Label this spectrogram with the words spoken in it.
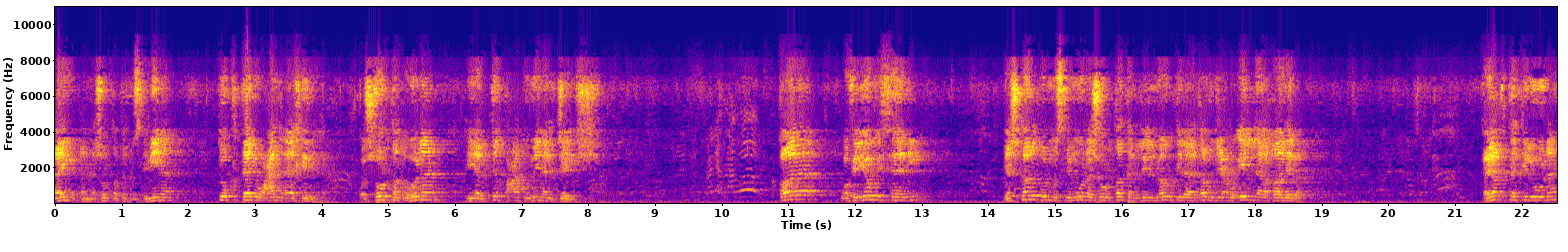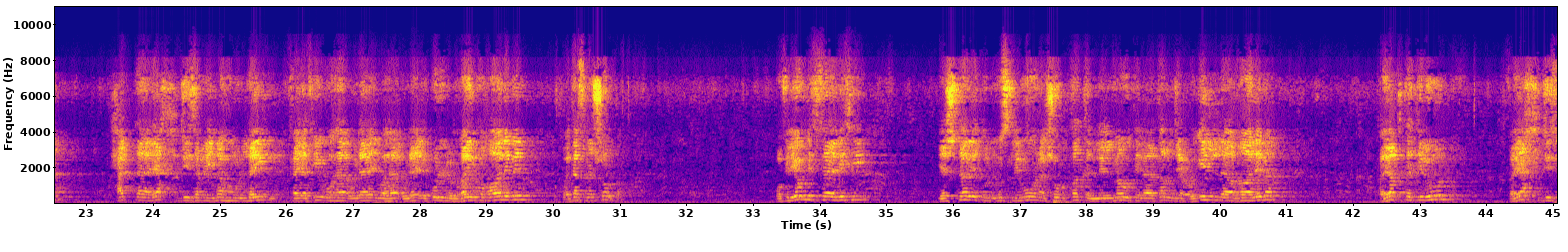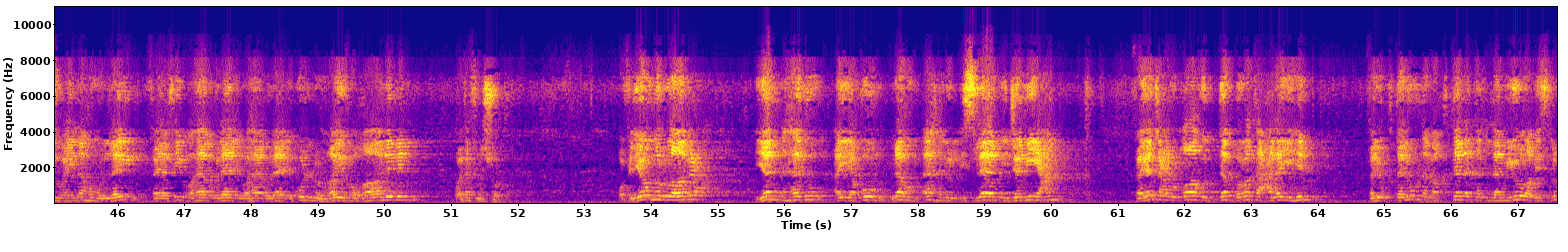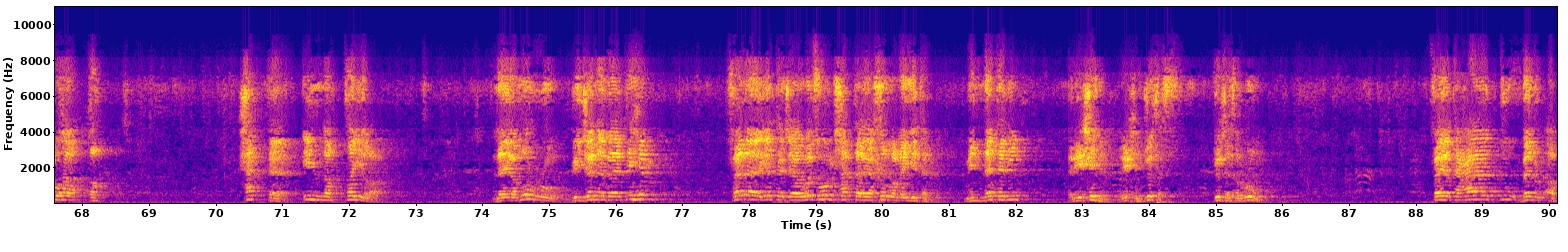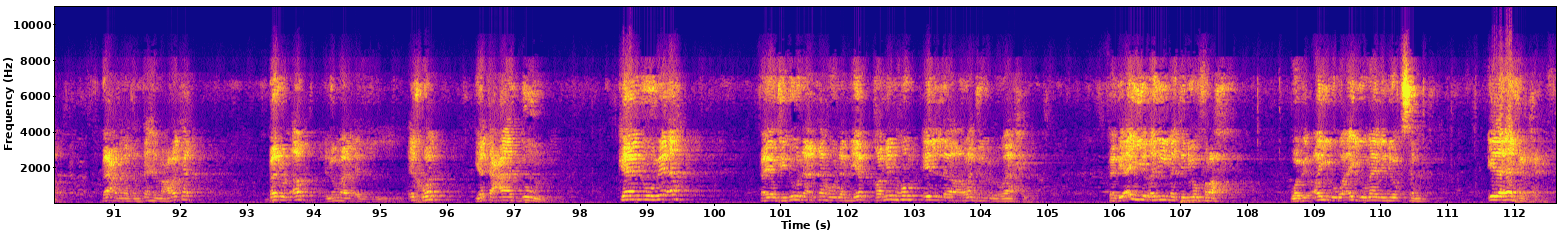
أي أن شرطة المسلمين تقتل عن آخرها. والشرطة هنا هي القطعة من الجيش. قال وفي اليوم الثاني يشترط المسلمون شرطة للموت لا ترجع إلا غالبا. فيقتتلون حتى يحجز بينهم الليل فيفيء هؤلاء وهؤلاء كل غير غالب وتفنى الشرطة. وفي اليوم الثالث يشترط المسلمون شرطة للموت لا ترجع إلا غالبة. فيقتتلون فيحجز بينهم الليل فيفيء هؤلاء وهؤلاء كل غير غالب وتفنى الشرطة. وفي اليوم الرابع ينهد أن يقوم لهم أهل الإسلام جميعا فيجعل الله الدبرة عليهم فيقتلون مقتلة لم ير مثلها قط. حتى إن الطير ليمر بجنباتهم فلا يتجاوزهم حتى يخر ميتا. من نتن ريحهم ريح الجثث جثث الروم. فيتعاد بنو الأب. بعد ما تنتهي المعركة بنو الأب اللي هم الإخوة يتعادون. كانوا مئة فيجدون أنه لم يبق منهم إلا رجل واحد. فبأي غنيمة يفرح؟ وبأي وأي مال يقسم؟ إلى آخر الحديث.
